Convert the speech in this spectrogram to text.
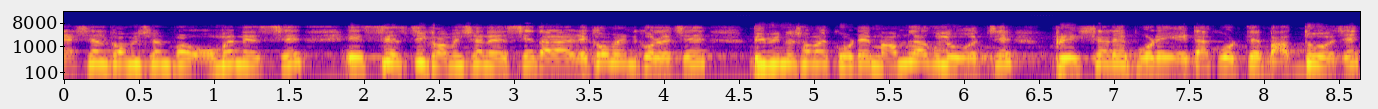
ন্যাশনাল কমিশন ফর ওমেন এসছে এসসি এসটি কমিশন এসছে, তারা রেকমেন্ড করেছে বিভিন্ন সময় কোর্টে মামলাগুলো হচ্ছে প্রেসারে পড়ে এটা করতে বাধ্য হয়েছে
